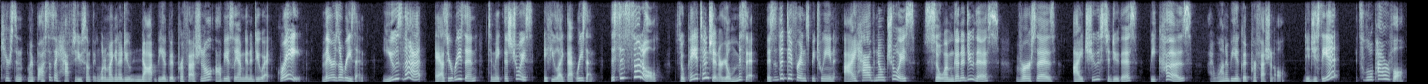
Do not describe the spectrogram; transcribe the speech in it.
Kirsten, my boss says I have to do something. What am I going to do? Not be a good professional? Obviously, I'm going to do it. Great. There's a reason. Use that as your reason to make this choice if you like that reason. This is subtle, so pay attention or you'll miss it. This is the difference between I have no choice, so I'm going to do this, versus I choose to do this because I want to be a good professional. Did you see it? It's a little powerful.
